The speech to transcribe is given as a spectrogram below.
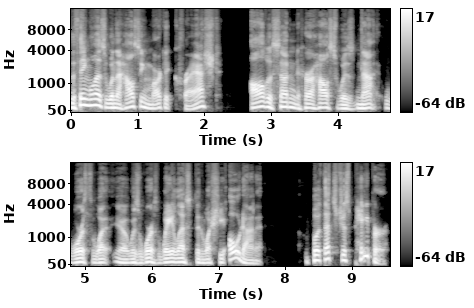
the thing was when the housing market crashed all of a sudden her house was not worth what you know was worth way less than what she owed on it. But that's just paper.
